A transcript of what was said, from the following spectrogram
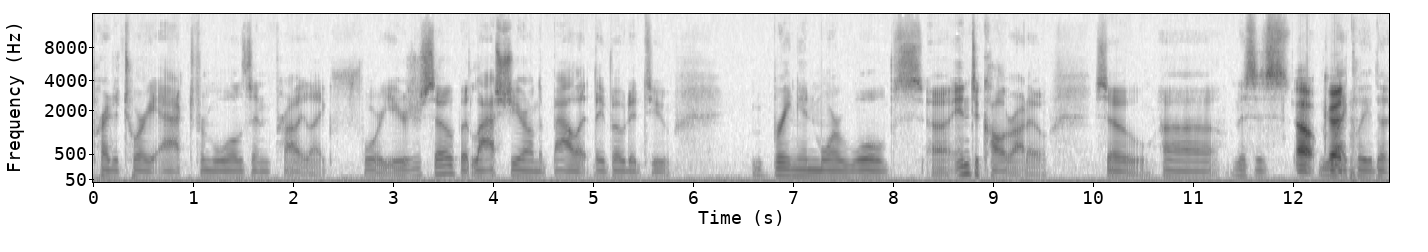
predatory act from wolves in probably like four years or so. But last year on the ballot, they voted to bring in more wolves uh, into Colorado. So uh, this is Oh, good. likely the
